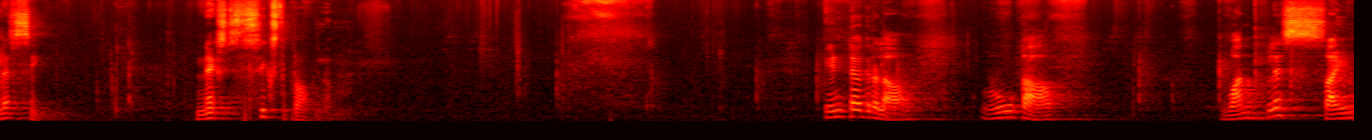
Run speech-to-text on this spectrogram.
plus c. Next sixth problem. Integral of root of 1 plus sine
